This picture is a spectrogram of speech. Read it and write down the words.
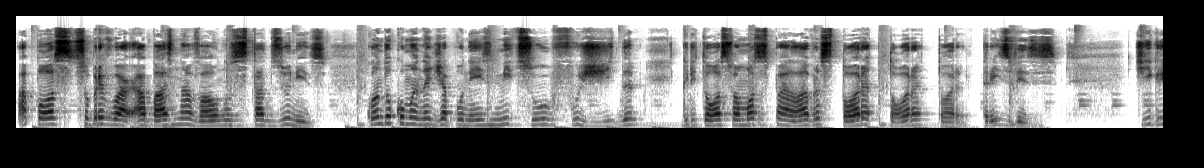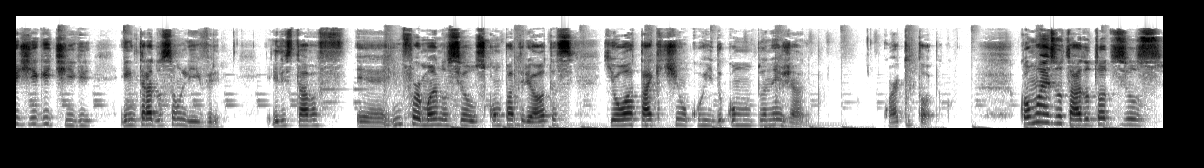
após sobrevoar a base naval nos Estados Unidos, quando o comandante japonês Mitsu Fujida gritou as famosas palavras Tora, Tora, Tora, três vezes. Tigre, tigre, tigre, em tradução livre. Ele estava é, informando seus compatriotas que o ataque tinha ocorrido como planejado. Quarto tópico. Como resultado, todos os,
